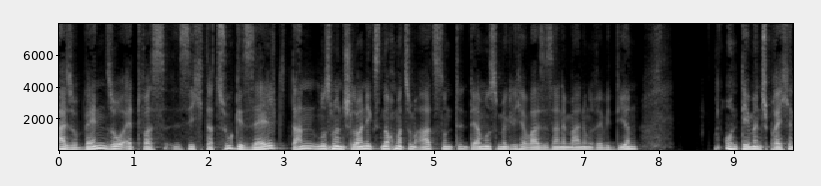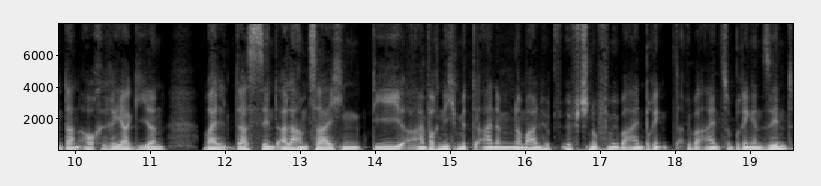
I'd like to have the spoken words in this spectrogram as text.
Also wenn so etwas sich dazu gesellt, dann muss man schleunigst nochmal zum Arzt und der muss möglicherweise seine Meinung revidieren und dementsprechend dann auch reagieren, weil das sind Alarmzeichen, die einfach nicht mit einem normalen Hüf Hüftschnupfen übereinzubringen sind.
